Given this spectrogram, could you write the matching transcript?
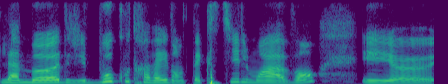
la mode. J'ai beaucoup travaillé dans le textile, moi, avant. Et, euh,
